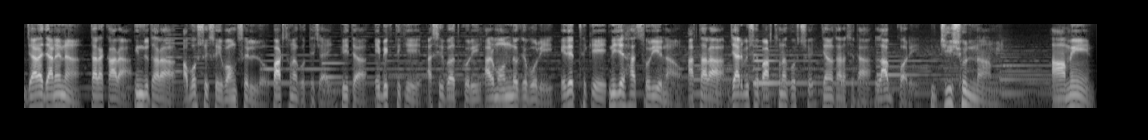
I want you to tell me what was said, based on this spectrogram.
যারা জানে না, তারা কারা? কিন্তু তারা অবশ্যই সেই বংশের লোক। প্রার্থনা করতে চাই, পিতা, এ ব্যক্তিকে আশীর্বাদ করি আর মন্দকে বলি, এদের থেকে নিজের হাত সরিয়ে নাও। আর তারা যার বিষয়ে প্রার্থনা করছে, যেন তারা সেটা লাভ করে। যিশুর নামে। আমেন।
